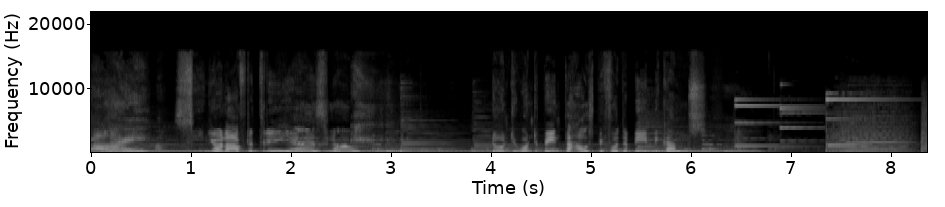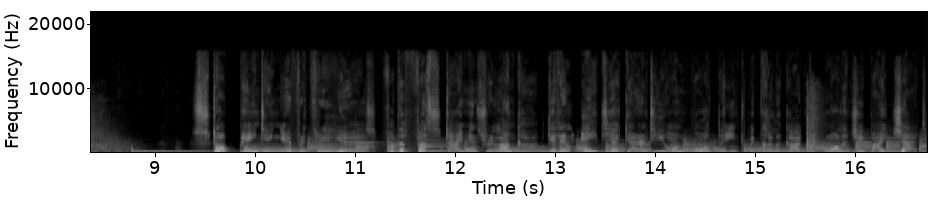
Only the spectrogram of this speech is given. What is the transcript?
Hi. Seeing you all after three years, no? Don't you want to paint the house before the baby comes? Stop painting every three years. For the first time in Sri Lanka, get an 8-year guarantee on wall paint with Colour Guard technology by JAT.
